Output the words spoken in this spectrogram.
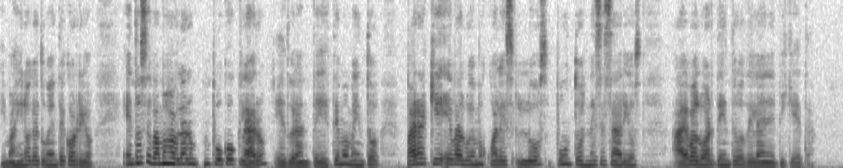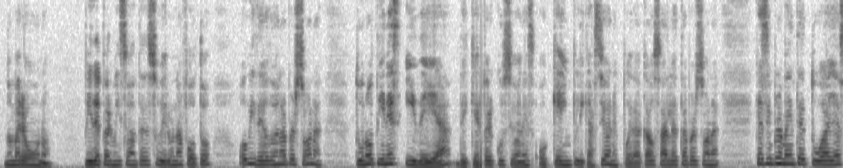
Imagino que tu mente corrió. Entonces vamos a hablar un poco claro eh, durante este momento para que evaluemos cuáles los puntos necesarios a evaluar dentro de la etiqueta. Número uno, Pide permiso antes de subir una foto o video de una persona. Tú no tienes idea de qué repercusiones o qué implicaciones pueda causarle a esta persona que simplemente tú hayas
